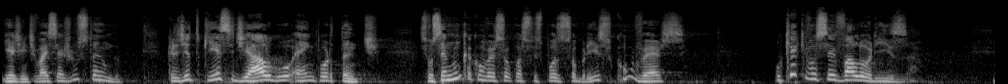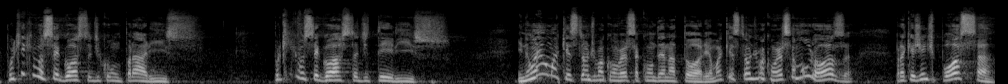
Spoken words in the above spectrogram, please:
E a gente vai se ajustando. Acredito que esse diálogo é importante. Se você nunca conversou com a sua esposa sobre isso, converse. O que é que você valoriza? Por que, que você gosta de comprar isso? Por que, que você gosta de ter isso? E não é uma questão de uma conversa condenatória, é uma questão de uma conversa amorosa, para que a gente possa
